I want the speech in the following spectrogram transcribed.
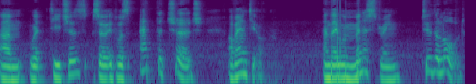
um, were teachers, so it was at the church of Antioch, and they were ministering to the Lord.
